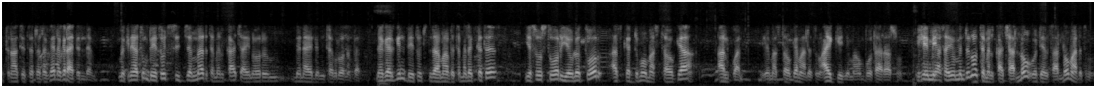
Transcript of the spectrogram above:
ጥናት የተደረገ ነገር አይደለም። ምክንያቱም ቤቶች ሲጀመር ተመልካች አይኖርም ምን አይልም ተብሎ ነበር። ነገር ግን ቤቶች ድራማ በተመለከተ የሶስት ወር የሁለት ወር አስቀድሞ ማስታወቂያ አልቋል። የማስታወቂያ ማለት ነው አይገኝም አሁን ቦታ ራሱ። ይሄ የሚያሳየው ምንድን ነው? ተመልካች አለው audience አለው ማለት ነው።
